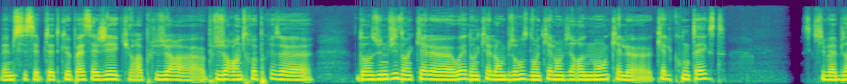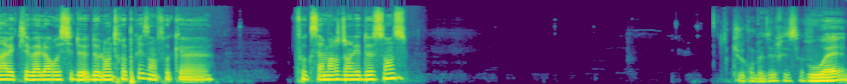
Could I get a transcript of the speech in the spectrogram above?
même si c'est peut-être que passager et qu'il y aura plusieurs, plusieurs entreprises dans une vie, dans quelle, ouais, dans quelle ambiance, dans quel environnement, quel, quel contexte? Ce qui va bien avec les valeurs aussi de, l'entreprise. Il faut, que, faut que ça marche dans les deux sens. Tu veux compléter, Christophe? Ouais.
